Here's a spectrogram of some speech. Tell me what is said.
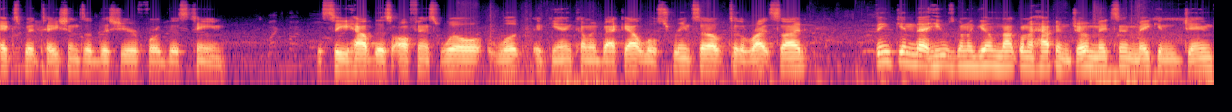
expectations of this year for this team. To see how this offense will look again coming back out. Little screen set up to the right side. Thinking that he was going to get him, not going to happen. Joe Mixon making James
